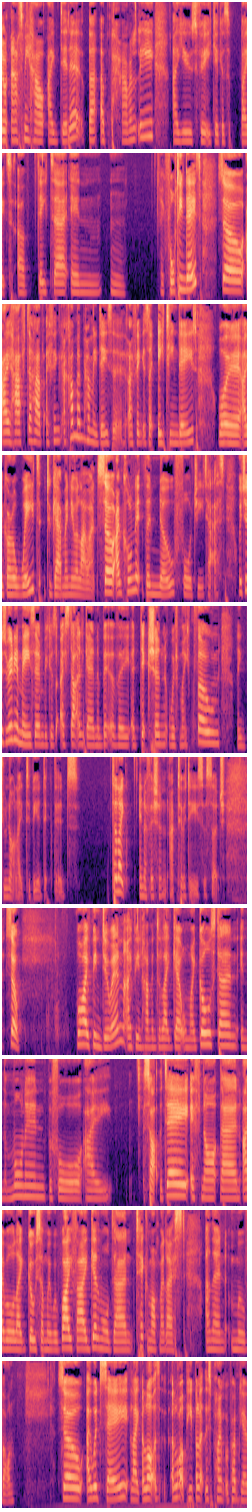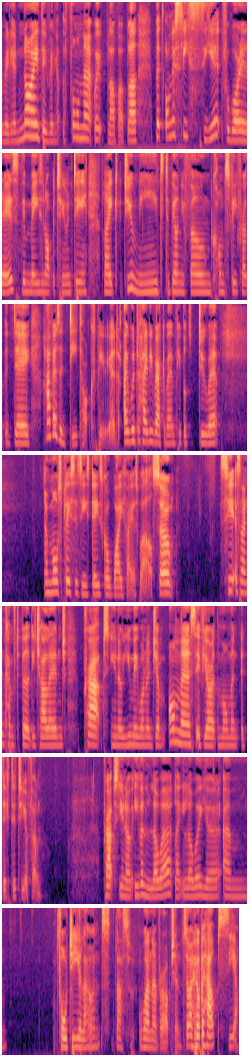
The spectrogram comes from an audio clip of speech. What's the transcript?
Don't ask me how I did it, but apparently I use 30 gigabytes of data in mm, like 14 days. So I have to have, I think, I can't remember how many days it is. I think it's like 18 days where I gotta wait to get my new allowance. So I'm calling it the no 4G test, which is really amazing because I started getting a bit of a addiction with my phone. I do not like to be addicted to like inefficient activities as such. So what I've been doing, I've been having to like get all my goals done in the morning before I start the day. If not, then I will like go somewhere with Wi Fi, get them all done, take them off my list, and then move on. So I would say like a lot of a lot of people at this point would probably really annoyed. They ring up the phone network, blah blah blah. But honestly, see it for what it is, the amazing opportunity. Like, do you need to be on your phone constantly throughout the day? Have it as a detox period. I would highly recommend people to do it and most places these days got Wi-Fi as well. So see it as an uncomfortability challenge. Perhaps, you know, you may want to jump on this if you're at the moment addicted to your phone. Perhaps, you know, even lower, like lower your um 4G allowance. That's one other option. So I hope it helps. See ya.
